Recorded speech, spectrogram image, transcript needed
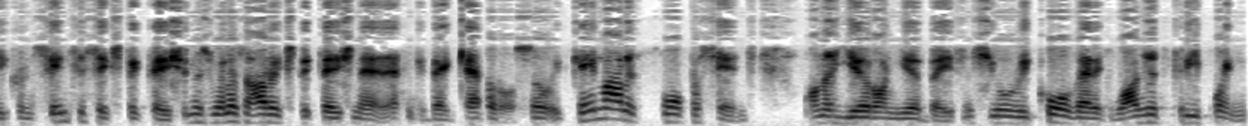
the consensus expectation as well as our expectation at Nedbank Capital. So it came out at 4% on a year-on-year basis. You'll recall that it was at 3.9%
